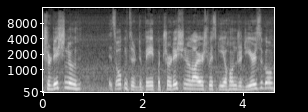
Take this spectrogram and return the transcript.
traditional, it's open to debate, but traditional Irish whiskey 100 years ago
